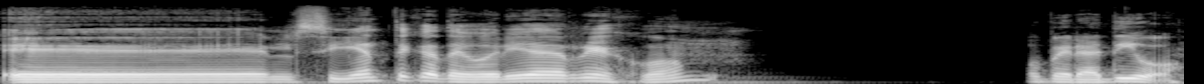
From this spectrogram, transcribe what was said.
Eh, el siguiente categoría de riesgo, Operativo,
